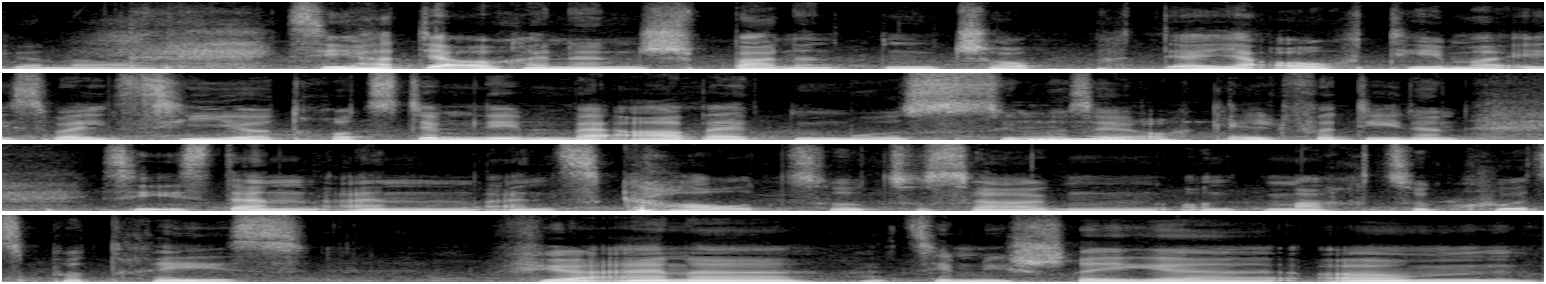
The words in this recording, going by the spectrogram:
genau. Sie hat ja auch einen spannenden Job, der ja auch Thema ist, weil sie ja trotzdem nebenbei arbeiten muss. Sie mhm. muss ja auch Geld verdienen. Sie ist ein, ein, ein Scout sozusagen und macht so Kurzporträts für eine ziemlich schräge ähm,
